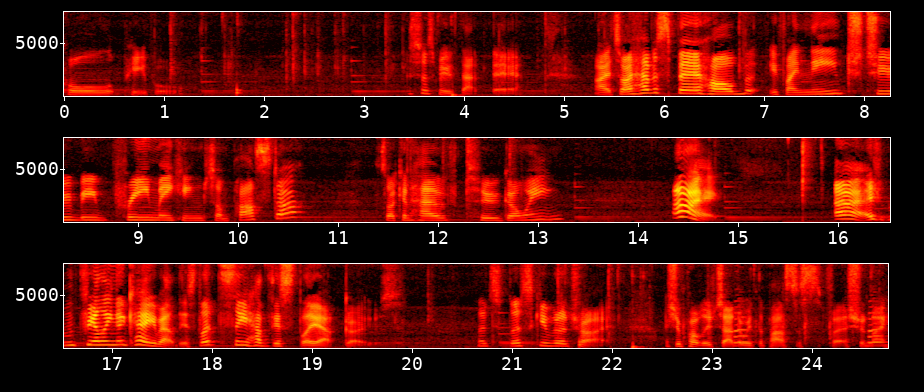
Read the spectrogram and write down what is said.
call people. Let's just move that there. Alright, so I have a spare hob if I need to be pre-making some pasta. So I can have two going. Alright. Alright, I'm feeling okay about this. Let's see how this layout goes. Let's let's give it a try. I should probably have started with the pastas first, shouldn't I?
